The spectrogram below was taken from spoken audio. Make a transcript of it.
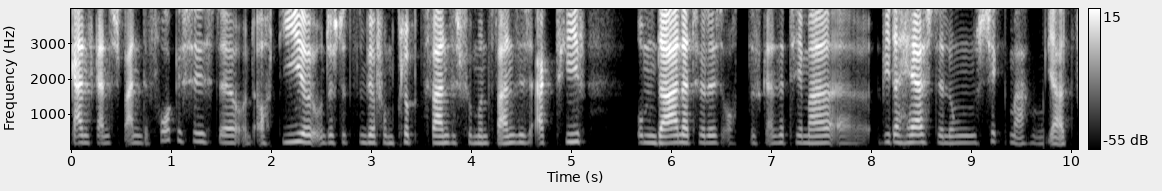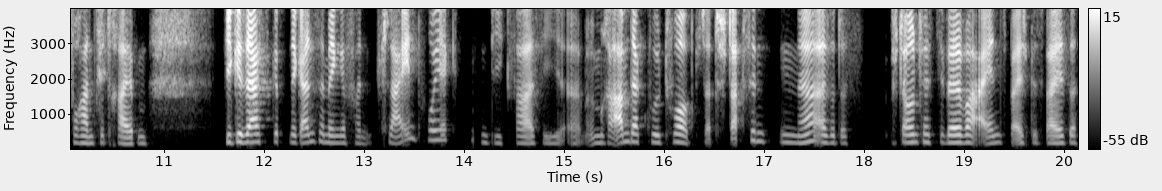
Ganz, ganz spannende Vorgeschichte und auch die unterstützen wir vom Club 2025 aktiv, um da natürlich auch das ganze Thema äh, Wiederherstellung, schick machen, ja, voranzutreiben. Wie gesagt, es gibt eine ganze Menge von kleinen Projekten, die quasi äh, im Rahmen der Kulturhauptstadt stattfinden. Ne? Also das Staunfestival war eins beispielsweise.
